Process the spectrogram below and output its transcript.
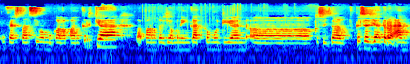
investasi membuka lapangan kerja lapangan kerja meningkat kemudian uh, kesejahteraan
